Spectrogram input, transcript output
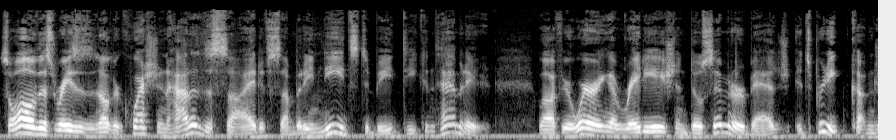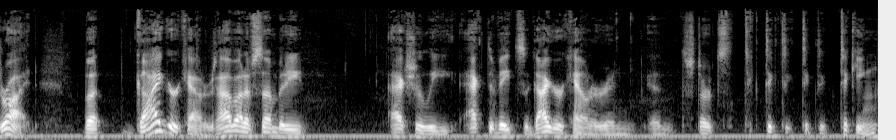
So, all of this raises another question how to decide if somebody needs to be decontaminated. Well, if you're wearing a radiation dosimeter badge, it's pretty cut and dried. But Geiger counters, how about if somebody actually activates a Geiger counter and, and starts tick, tick, tick, tick, tick, ticking?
